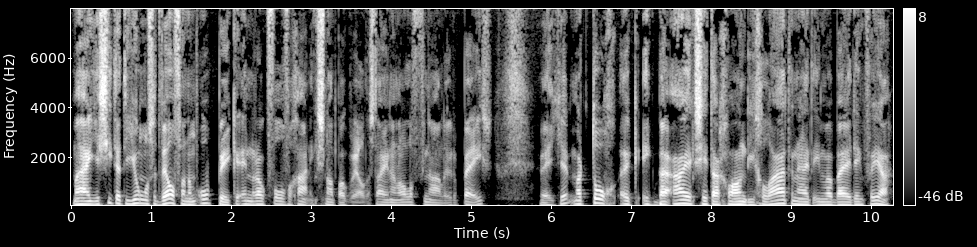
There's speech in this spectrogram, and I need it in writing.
maar je ziet dat die jongens het wel van hem oppikken en er ook vol voor gaan. Ik snap ook wel, dan sta je in een halve finale Europees, weet je. Maar toch, ik, ik, bij Ajax zit daar gewoon die gelatenheid in waarbij je denkt van ja,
